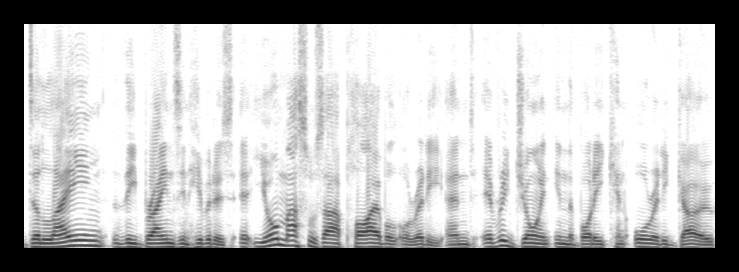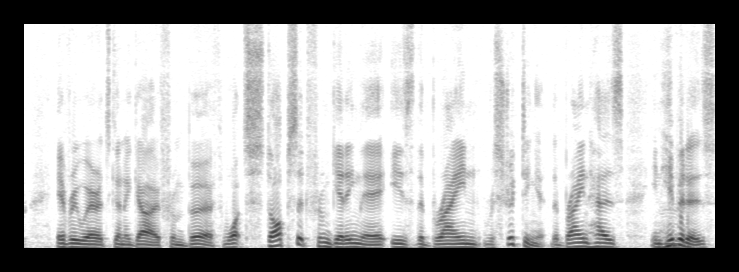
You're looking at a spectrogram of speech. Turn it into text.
delaying the brain's inhibitors. It- your muscles are pliable already, and every joint in the body can already go everywhere it's going to go from birth. What stops it from getting there is the brain restricting it. The brain has hmm. inhibitors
